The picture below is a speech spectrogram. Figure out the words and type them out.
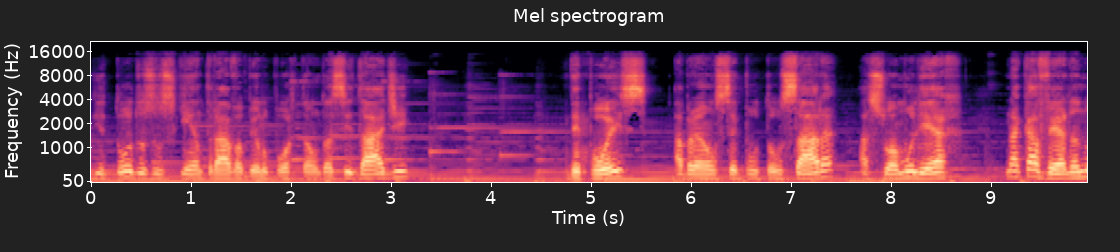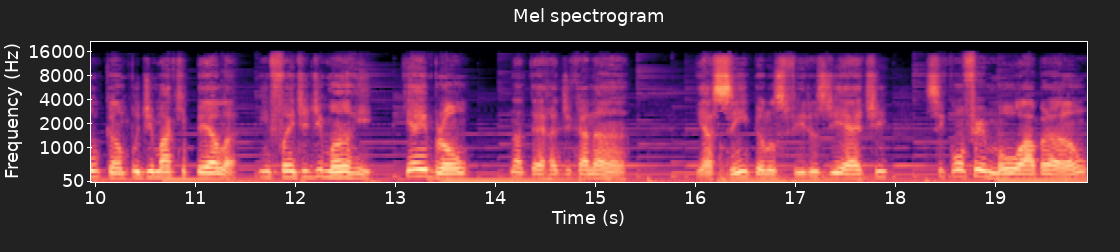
de todos os que entravam pelo portão da cidade. Depois, Abraão sepultou Sara, a sua mulher, na caverna no campo de Maquipela, infante de Manri, que é Hebron, na terra de Canaã. E assim, pelos filhos de Et, se confirmou a Abraão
